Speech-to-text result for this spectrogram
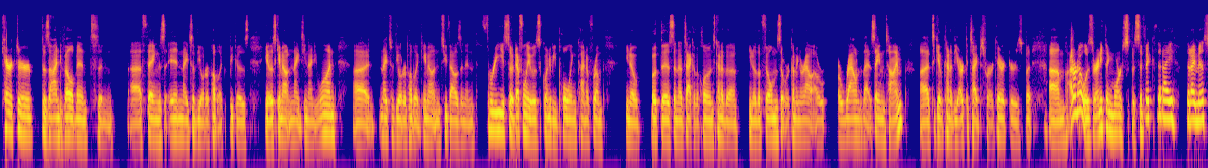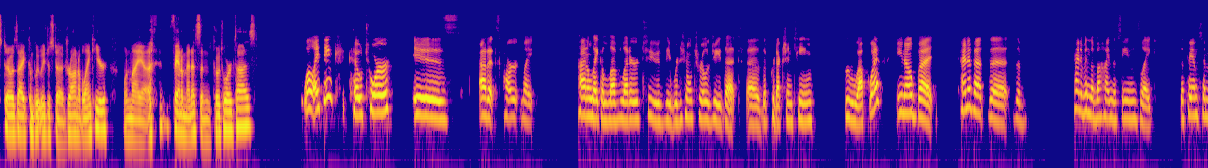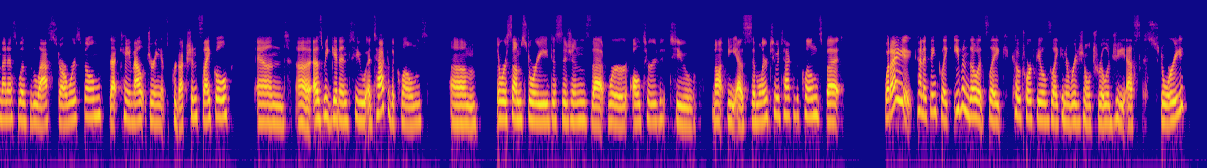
character design development and uh, things in Knights of the Old Republic because you know this came out in 1991. Uh, Knights of the Old Republic came out in 2003, so definitely it was going to be pulling kind of from you know both this and Attack of the Clones, kind of the you know the films that were coming around around that same time uh, to give kind of the archetypes for our characters. But um, I don't know, was there anything more specific that I that I missed, or was I completely just uh, drawing a blank here on my uh, Phantom Menace and Kotor ties? Well, I think Kotor is at its heart like kind of like a love letter to the original trilogy that uh, the production team grew up with, you know, but kind of at the the kind of in the behind the scenes like the Phantom Menace was the last Star Wars film that came out during its production cycle. And uh, as we get into Attack of the Clones, um, there were some story decisions that were altered to not be as similar to Attack of the Clones, but what I kind of think like even though it's like KOTOR feels like an original trilogy esque story,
